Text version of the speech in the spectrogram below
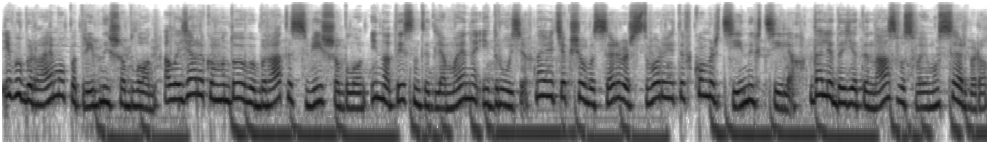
і вибираємо потрібний шаблон. Але я рекомендую вибирати свій шаблон і натиснути для мене і друзів, навіть якщо ви сервер створюєте в комерційних цілях. Далі даєте назву своєму серверу.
